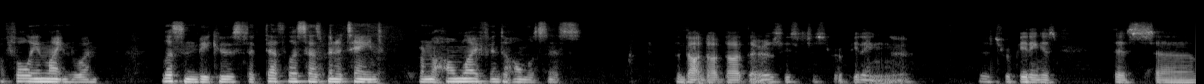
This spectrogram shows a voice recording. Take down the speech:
a fully enlightened one. Listen, bhikkhus, the deathless has been attained from the home life into homelessness. The dot dot dot there is he's just repeating, uh, just repeating his this uh,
